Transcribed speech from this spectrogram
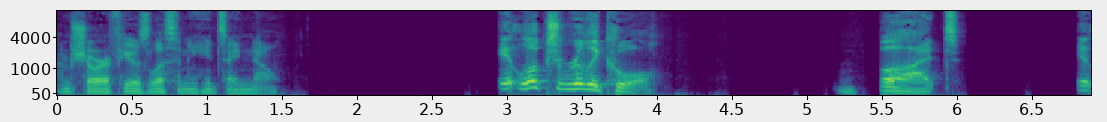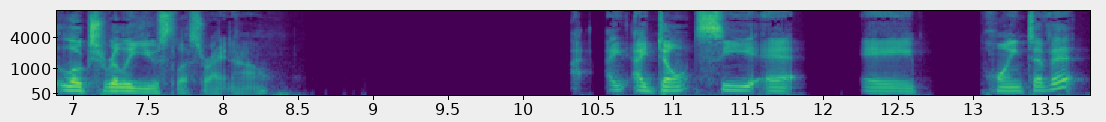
I'm sure if he was listening, he'd say no. It looks really cool, but it looks really useless right now. I, I don't see a, a point of it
